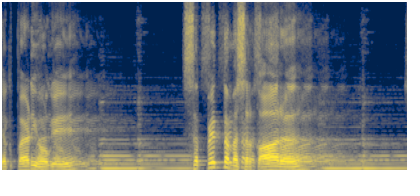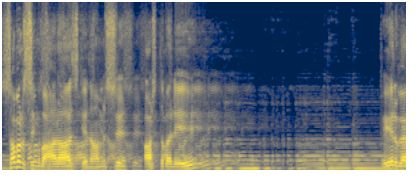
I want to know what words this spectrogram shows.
एक पैड़ी हो गई। सफ़ेद में सरकार सबल सिंह महाराज के नाम से अस्तबली फिर वह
